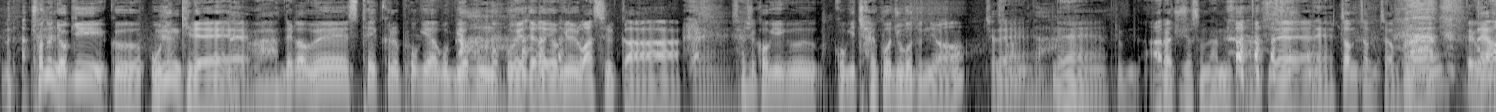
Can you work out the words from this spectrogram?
네. 저는 여기 그 오는 길에 네. 아 내가 왜 스테이크를 포기하고 미역국 아. 먹고 왜 내가 여기를 왔을까? 네. 사실 거기 그 고기 잘 구워주거든요. 죄송합니다. 네, 네. 좀 알아주셨으면 합니다. 네, 네 점점점. 네, 네 아,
